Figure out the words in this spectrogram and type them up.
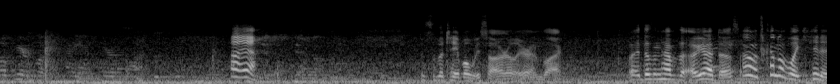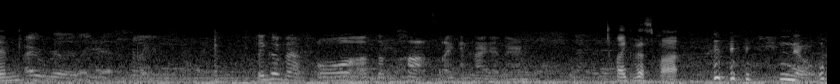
Oh, here, look. Honey, here's one. Oh yeah. This is the table we saw earlier in black. But it doesn't have the oh yeah it does. Oh it's kind of like hidden. I really like it. Think about all of the pots I can hide in there. Like this pot. no.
